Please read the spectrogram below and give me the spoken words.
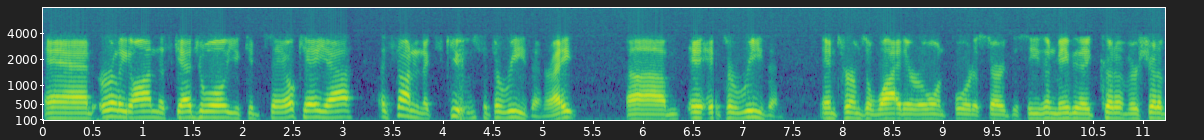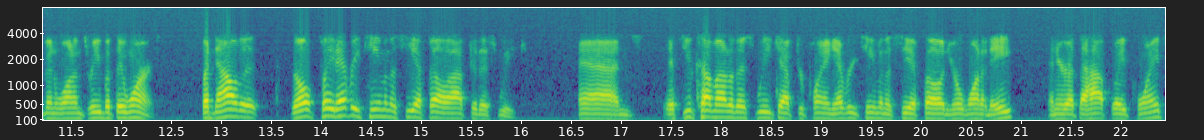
And early on the schedule, you could say, okay, yeah, it's not an excuse. It's a reason, right? Um, it, it's a reason in terms of why they're 0 and 4 to start the season. Maybe they could have or should have been 1 and 3, but they weren't. But now that they'll played every team in the CFL after this week. And if you come out of this week after playing every team in the CFL and you're 1 and 8 and you're at the halfway point,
